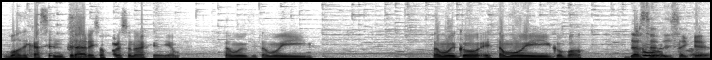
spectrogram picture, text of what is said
vos dejas entrar esos personajes, digamos. Está muy, está muy, está muy, co- está muy copado. Darcy dice que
